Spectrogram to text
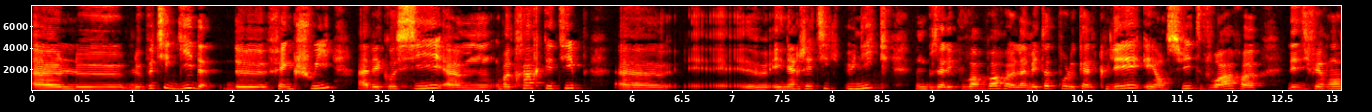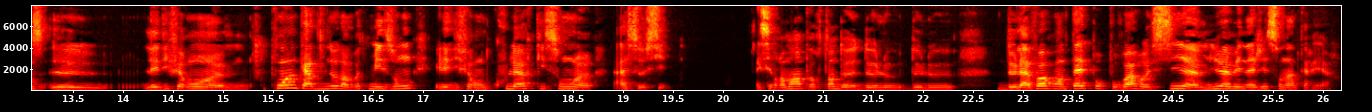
le, le, petit guide de Feng Shui avec aussi euh, votre archétype euh, énergétique unique. Donc vous allez pouvoir voir euh, la méthode pour le calculer et ensuite voir les différents, les différents points cardinaux dans votre maison et les différentes couleurs qui sont associées. Et c'est vraiment important de, l'avoir en tête pour pouvoir aussi mieux aménager son intérieur.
